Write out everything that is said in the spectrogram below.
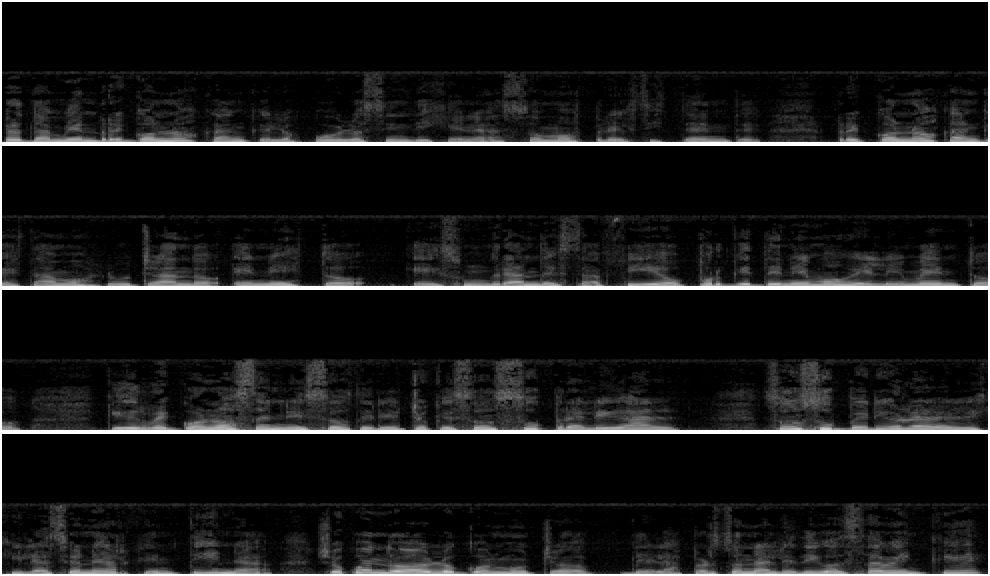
pero también reconozcan que los pueblos indígenas somos preexistentes, reconozcan que estamos luchando en esto, que es un gran desafío, porque tenemos elementos que reconocen esos derechos que son supralegal son superiores a la legislación argentina. Yo cuando hablo con muchas de las personas les digo, ¿saben qué?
